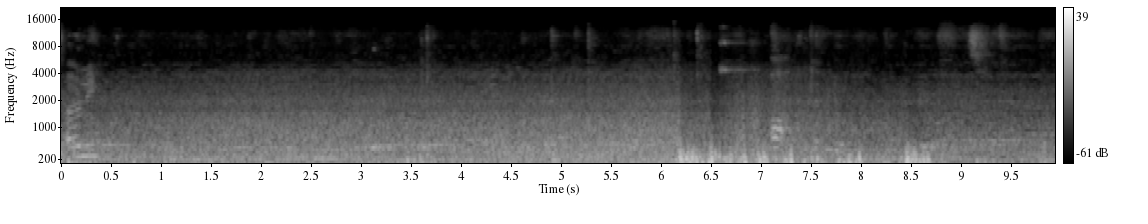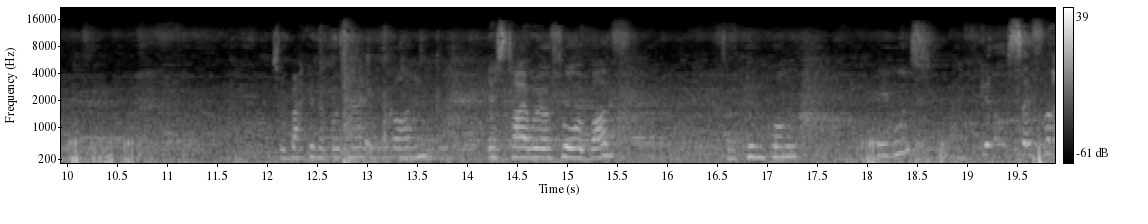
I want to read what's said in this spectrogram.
Only. Oh. So back in the botanic garden, this time we're a floor above. Some ping pong tables. Get on the sofa.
